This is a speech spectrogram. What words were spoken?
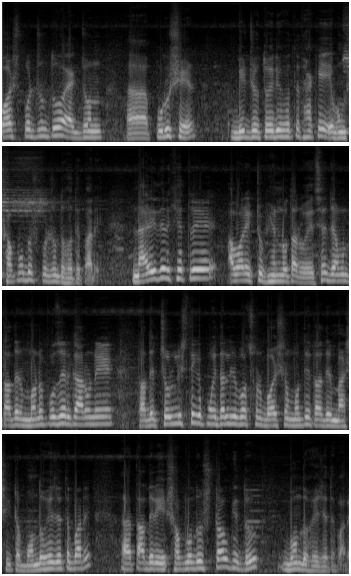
বয়স পর্যন্ত একজন পুরুষের বীর্য তৈরি হতে থাকে এবং স্বপ্নদোষ পর্যন্ত হতে পারে। নারীদের ক্ষেত্রে আবার একটু ভিন্নতা রয়েছে, যেমন তাদের মনোপোজের কারণে তাদের চল্লিশ থেকে পঁয়তাল্লিশ বছর বয়সের মধ্যে তাদের মাসিকটা বন্ধ হয়ে যেতে পারে তাদের এই স্বপ্নদোষটাও কিন্তু বন্ধ হয়ে যেতে পারে।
